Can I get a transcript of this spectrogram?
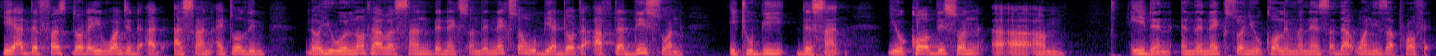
He had the first daughter, he wanted a, a son. I told him, no, you will not have a son the next one. The next one will be a daughter. After this one, it will be the son. You call this one uh, uh, um, Eden, and the next one you call him Manasseh. That one is a prophet.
